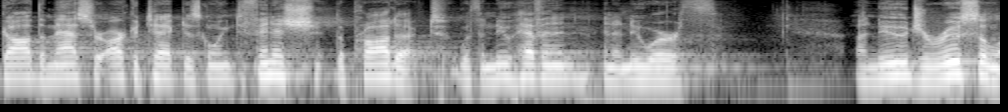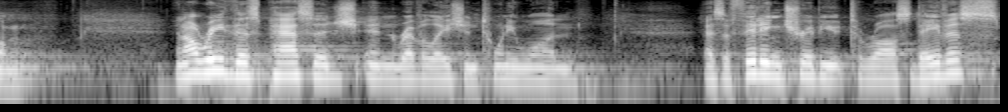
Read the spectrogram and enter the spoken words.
God, the master architect, is going to finish the product with a new heaven and a new earth, a new Jerusalem. And I'll read this passage in Revelation 21 as a fitting tribute to Ross Davis,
